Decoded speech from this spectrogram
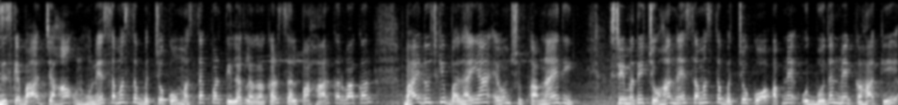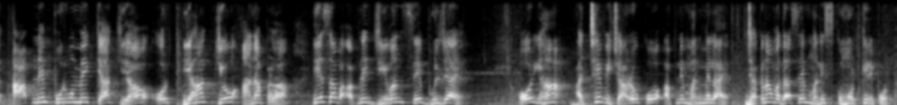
जिसके बाद जहाँ उन्होंने समस्त बच्चों को मस्तक पर तिलक लगाकर सल्पाहार करवाकर भाई दूज की बधाइयाँ एवं शुभकामनाएँ दी। श्रीमती चौहान ने समस्त बच्चों को अपने उद्बोधन में कहा कि आपने पूर्व में क्या किया और यहाँ क्यों आना पड़ा ये सब अपने जीवन से भूल जाए। और यहाँ अच्छे विचारों को अपने मन में लाए। झकनावदा से मनीष कुमोट की रिपोर्ट।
